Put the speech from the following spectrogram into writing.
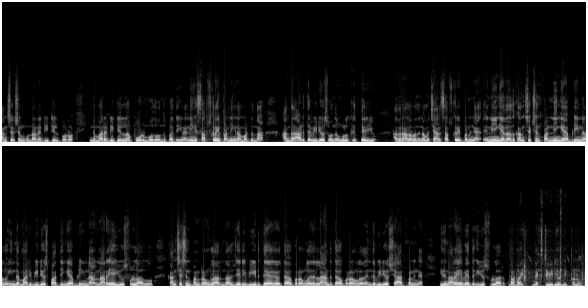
கன்ஸ்ட்ரக்ஷனுக்கு உண்டான டீட்டெயில் போடுறோம். இந்த மாதிரி டீட்டெயிலெலாம் போடும்போது வந்து பார்த்தீங்கன்னா நீங்கள் சப்ஸ்கிரைப் பண்ணிங்கன்னா மட்டும்தான் அந்த அடுத்த வீடியோஸ் வந்து உங்களுக்கு தெரியும். அதனால் வந்து நம்ம சேனல் சப்ஸ்கிரைப் பண்ணுங்கள் நீங்கள் ஏதாவது கன்ஸ்ட்ரக்ஷன் பண்ணீங்க அப்படின்னாலும் இந்த மாதிரி வீடியோஸ் பார்த்தீங்க அப்படின்னா நிறைய யூஸ்ஃபுல்லாகும் கன்ஸ்ட்ரக்ஷன் பண்ணுறவங்களா இருந்தாலும் சரி வீடு தேவை தேவைப்படுறவங்களா லேண்டு தேவைப்படுறவங்களா தான் இந்த வீடியோ ஷேர் பண்ணுங்கள் இது நிறைய பேர்த்துக்கு யூஸ்ஃபுல்லாக இருக்கும். பாய் நெக்ஸ்ட் வீடியோ மீட் பண்ணுவோம்.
